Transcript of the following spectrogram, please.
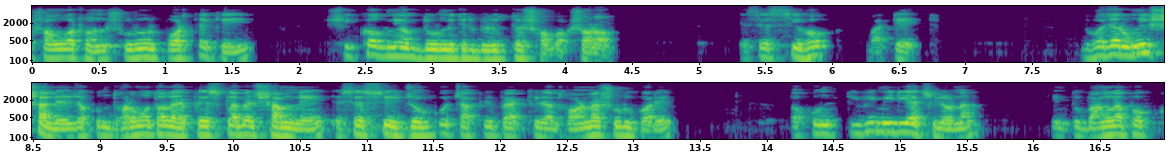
সংগঠন শুরুর পর থেকেই শিক্ষক নিয়োগ দুর্নীতির বিরুদ্ধে সরব। এসএসসি হোক বা টেট। দু হাজার উনিশ সালে যখন ধর্মতলায় প্রেস ক্লাবের সামনে এসএসসির যোগ্য চাকরি প্রার্থীরা ধর্না শুরু করে তখন টিভি মিডিয়া ছিল না, কিন্তু বাংলা পক্ষ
